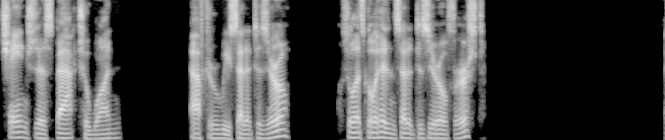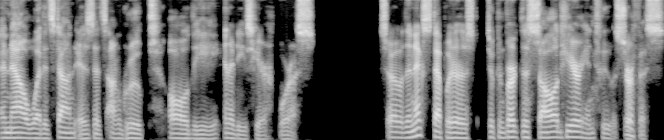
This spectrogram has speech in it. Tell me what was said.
change this back to one after we set it to zero. So let's go ahead and set it to zero first. And now what it's done is it's ungrouped all the entities here for us. So the next step is to convert this solid here into a surface.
